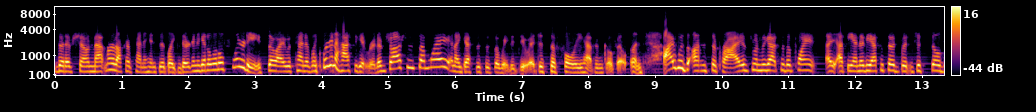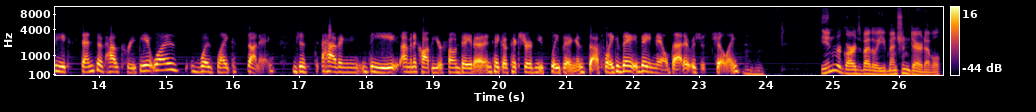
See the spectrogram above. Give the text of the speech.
that have shown Matt Murdock have kind of hinted like they're going to get a little flirty. So I was kind of like we're going to have to get rid of Josh in some way, and I guess this is the way to do it, just to fully have him go villain. I was unsurprised when we got to the point I- at the end of the episode, but just still the extent of how creepy it was was like stunning. Just having the I'm going to copy your phone data and take a picture of you sleeping and stuff. Like they they nailed that. It was just chilling. Mm-hmm. in regards, by the way, you mentioned Daredevil.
